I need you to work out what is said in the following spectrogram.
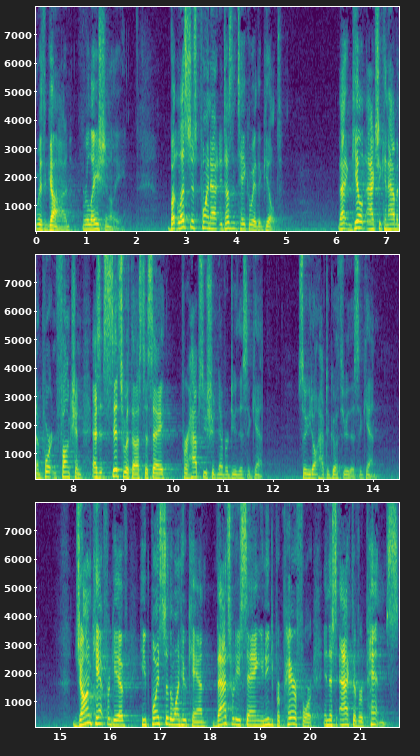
with God relationally. But let's just point out it doesn't take away the guilt. That guilt actually can have an important function as it sits with us to say, perhaps you should never do this again, so you don't have to go through this again. John can't forgive. He points to the one who can. That's what he's saying you need to prepare for in this act of repentance,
